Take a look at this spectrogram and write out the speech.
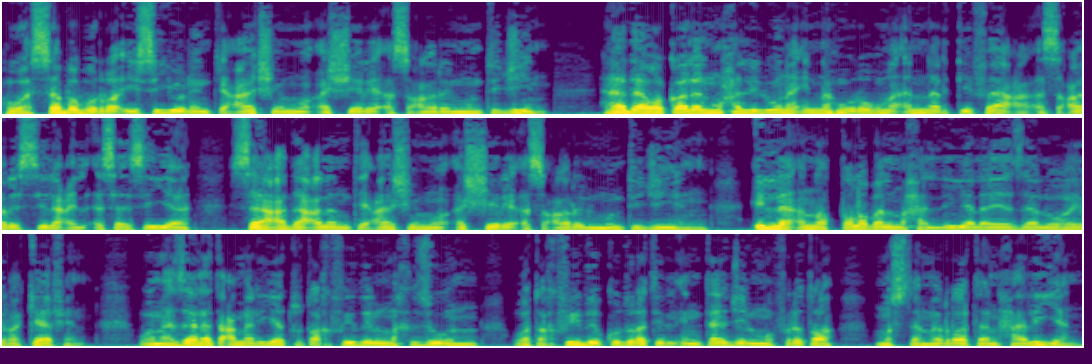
هو السبب الرئيسي لانتعاش مؤشر أسعار المنتجين. هذا وقال المحللون إنه رغم أن ارتفاع أسعار السلع الأساسية ساعد على انتعاش مؤشر أسعار المنتجين إلا أن الطلب المحلي لا يزال غير كاف وما زالت عملية تخفيض المخزون وتخفيض قدرة الإنتاج المفرطة مستمرة حاليا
